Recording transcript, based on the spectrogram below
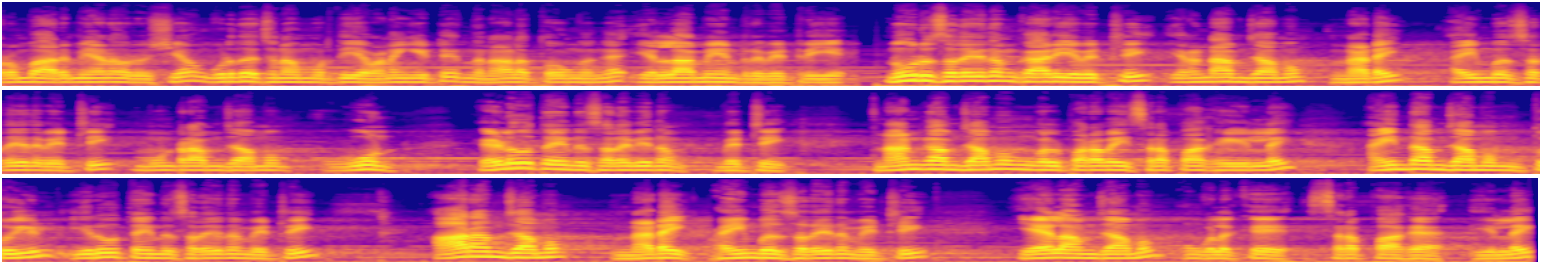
ரொம்ப அருமையான ஒரு விஷயம். குருதட்சணாமூர்த்தியை வணங்கிட்டு இந்த நாளை தூங்குங்க. எல்லாமே என்று வெற்றியே நூறு சதவீதம் காரிய வெற்றி. இரண்டாம் ஜாமம் நடை. ஐம்பது சதவீத வெற்றி. மூன்றாம் ஜாமம் ஊன். எழுபத்தைந்து சதவீதம் வெற்றி. நான்காம் ஜாமம் உங்கள் பறவை சிறப்பாக இல்லை. ஐந்தாம் ஜாமம் தொழில் இருபத்தைந்து சதவீதம் வெற்றி. ஆறாம் ஜாமம் நடை ஐம்பது சதவீதம் வெற்றி. ஏழாம் ஜாமம் உங்களுக்கு சிறப்பாக இல்லை.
